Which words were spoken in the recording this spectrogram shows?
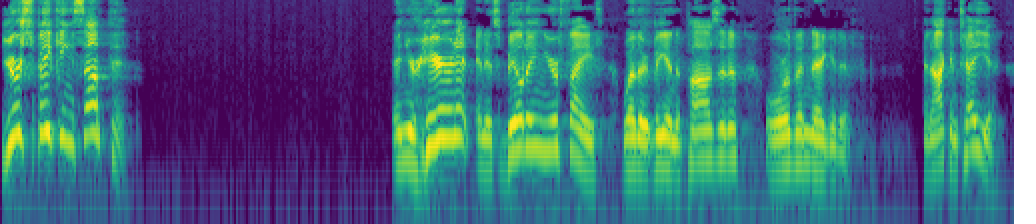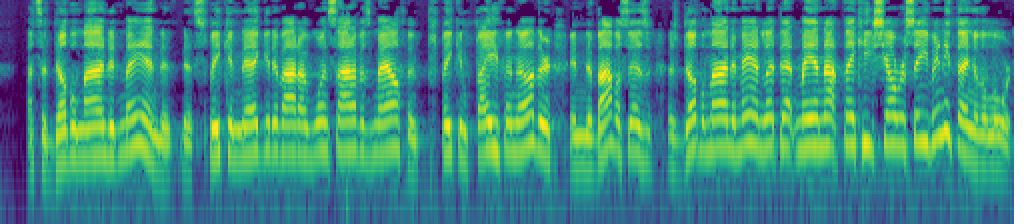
You're speaking something. And you're hearing it and it's building your faith, whether it be in the positive or the negative. And I can tell you, That's a double minded man that, that's speaking negative out of one side of his mouth and speaking faith in the other. And the Bible says, as double minded man, let that man not think he shall receive anything of the Lord.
